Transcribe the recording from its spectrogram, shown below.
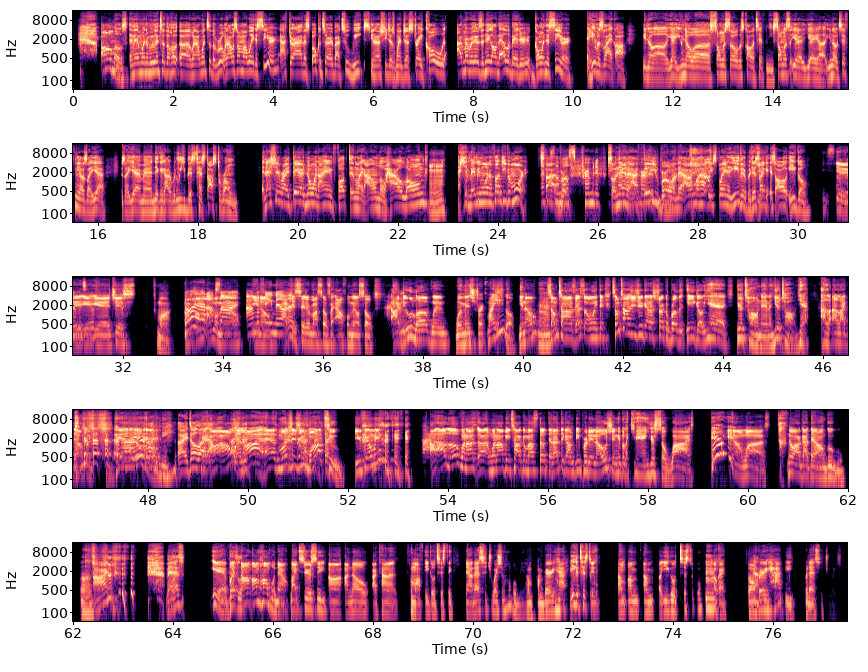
almost. And then when we went to the uh, when I went to the room when I was on my way to see her after I haven't spoken to her about two weeks, you know, she just went just straight cold. I remember there was a nigga on the elevator going to see her, and he was like, "Oh, you know, uh, yeah, you know, uh, so and so. Let's call her Tiffany. So and so, yeah, yeah, yeah, you know, Tiffany." I was like, "Yeah." He's like, "Yeah, man, nigga, got to relieve this testosterone." And that shit right there, knowing I ain't fucked in like I don't know how long, Mhm. that shit made me want to fuck even more. That is the bro. most primitive. So thing I've Nana, ever I feel heard. you, bro, on that. I don't know how to explain it either, but it's like it's all ego. Yeah, So yeah, primitive. yeah, just come on. Go ahead, I'm sorry. male, I'm you a know, female, I consider myself an alpha male, so I see. do love when women strike my ego. You know, Mhm. sometimes that's the only thing. Sometimes you just gotta strike a brother's ego. Yeah, you're tall, Nana. You're tall. Yeah, I, I like that. I was like, hell Don't yeah. lie to me. All right, don't lie. I, I, I lie as much as you want to. You feel me? I, I love when I uh, when I be talking about stuff that I think I'm deeper than the ocean. They be like, "Man, you're so wise." Hell yeah, I'm wise. No, I got that on Google. All right. Man, that's Yeah, but That's. I'm, I'm humble now. Like seriously, uh, I know I kind of come off egotistic. Now that situation humbled me. I'm I'm very happy. egotistical. I'm I'm I'm uh, egotistical. Mhm. Okay, so I'm Yeah. very happy for that situation.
